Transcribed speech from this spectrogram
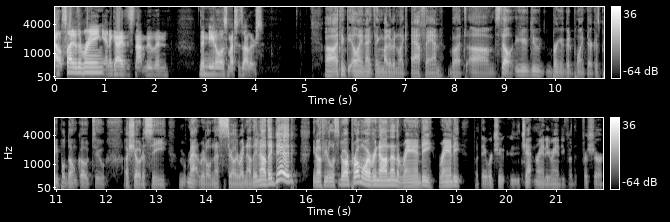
outside of the ring and a guy that's not moving the needle as much as others. Uh, I think the LA Knight thing might have been like a fan, but um, still, you do bring a good point there because people don't go to a show to see Matt Riddle necessarily right now. They now they did, you know, if you listen to our promo every now and then, the Randy, Randy, but they were ch- chanting Randy, Randy for the, for sure.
